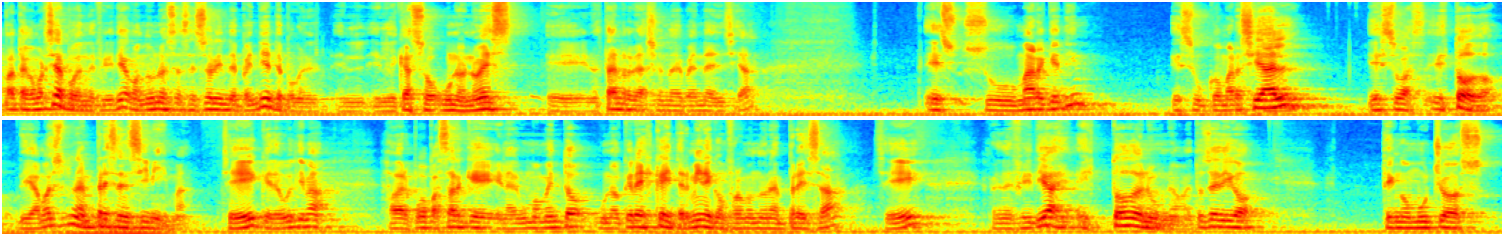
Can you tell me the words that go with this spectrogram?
pata comercial, porque en definitiva cuando uno es asesor independiente, porque en el, caso uno no, es, eh, no está en relación de dependencia, es su marketing, es su comercial, eso es todo, digamos, es una empresa en sí misma, ¿sí? Que de última, a ver, puede pasar que en algún momento uno crezca y termine conformando una empresa, ¿sí? Pero en definitiva es, todo en uno. Entonces digo, tengo muchos,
